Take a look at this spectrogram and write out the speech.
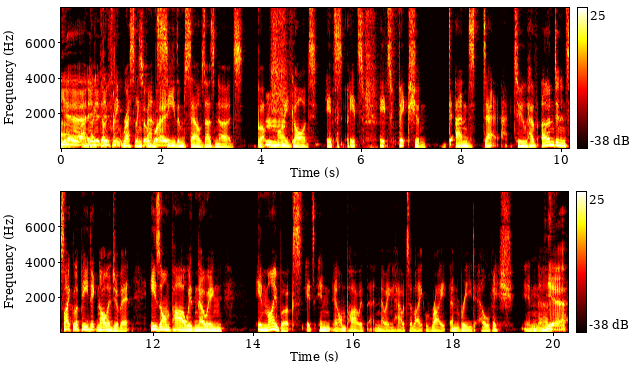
yeah, and in I a don't think wrestling sort of fans way. see themselves as nerds. But my God, it's it's it's fiction, D- and to, have earned an encyclopedic knowledge of it is on par with knowing. In my books, it's in on par with knowing how to like write and read Elvish in uh, Yeah,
